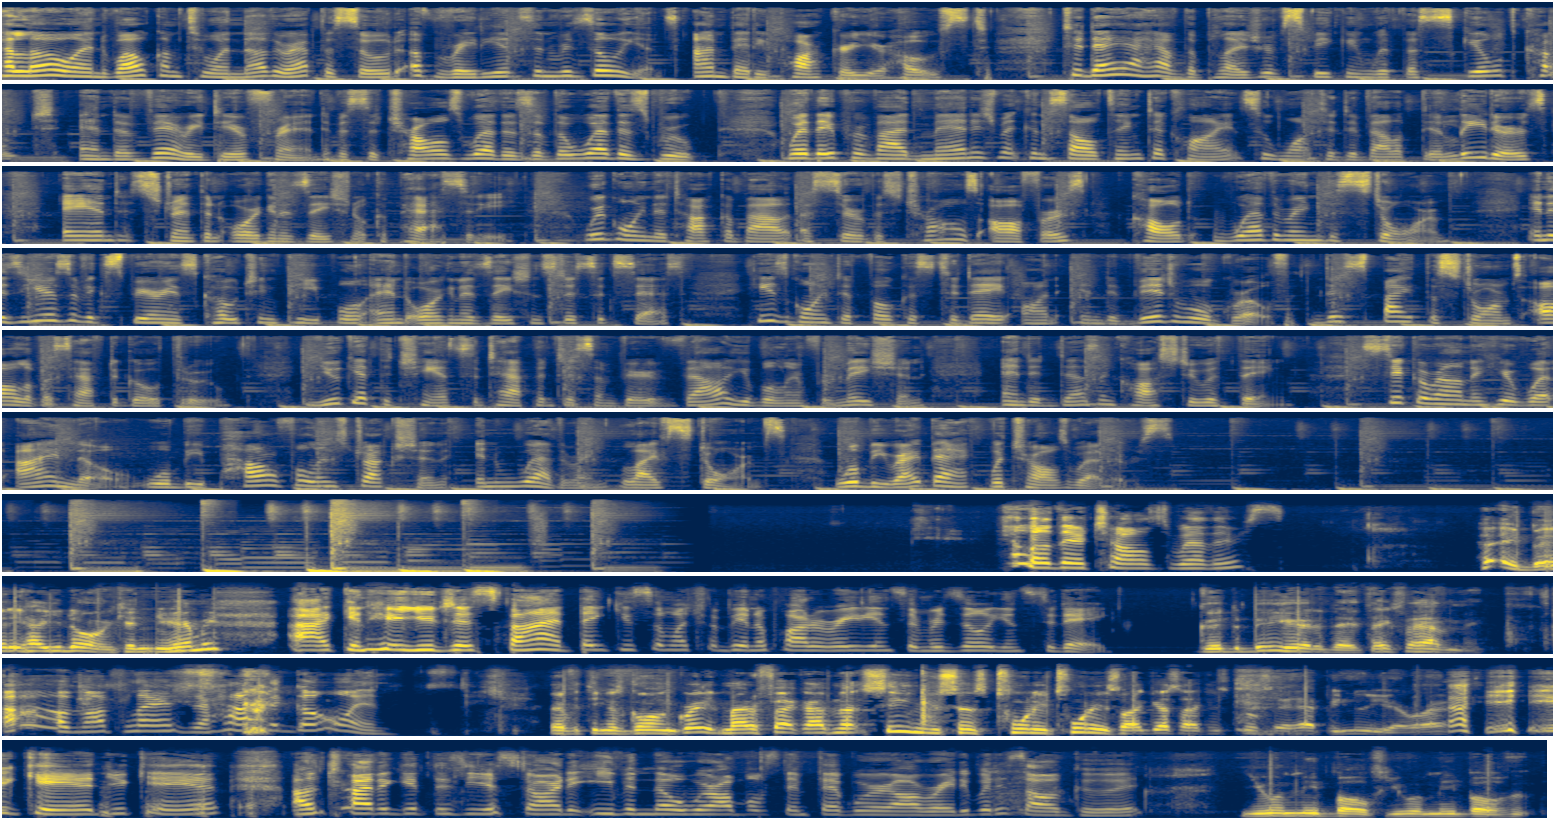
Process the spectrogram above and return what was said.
Hello, and welcome to another episode of Radiance and Resilience. I'm Betty Parker, your host. Today, I have the pleasure of speaking with a skilled coach and a very dear friend, Mr. Charles Weathers of the Weathers Group, where they provide management consulting to clients who want to develop their leaders and strengthen organizational capacity. We're going to talk about a service Charles offers called Weathering the Storm. In his years of experience coaching people and organizations to success, he's going to focus today on individual growth, despite the storms all of us have to go through. You get the chance to tap into some very valuable information, and it doesn't cost you a thing. Stick around and hear what I know will be powerful instruction in weathering life's storms. We'll be right back with Charles Weathers. Hello there, Charles Weathers. Hey Betty, how you doing? Can you hear me? I can hear you just fine. Thank you so much for being a part of Radiance and Resilience today. Good to be here today. Thanks for having me. Oh, my pleasure. How's it going? Everything is going great. Matter of fact, I've not seen you since 2020, so I guess I can still say Happy New Year, right? you can, you can. I'm trying to get this year started, even though we're almost in February already, but it's all good. You and me both. You and me both.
